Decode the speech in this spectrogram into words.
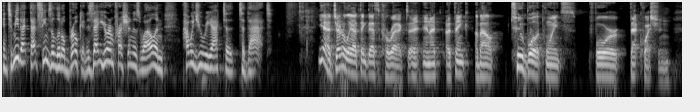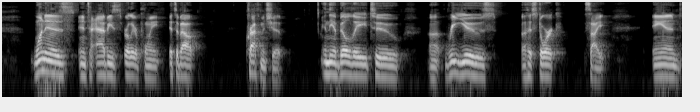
And to me, that, that seems a little broken. Is that your impression as well? And how would you react to, to that? Yeah, generally, I think that's correct. And I, I think about two bullet points for that question. One is, and to Abby's earlier point, it's about craftsmanship and the ability to uh, reuse a historic site. And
